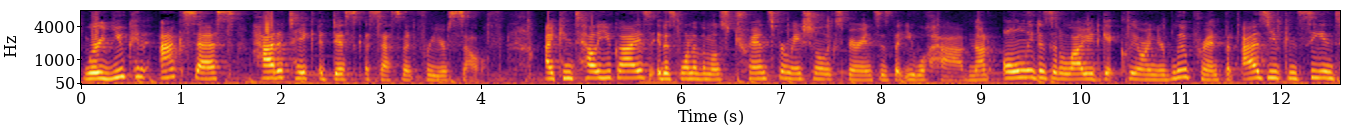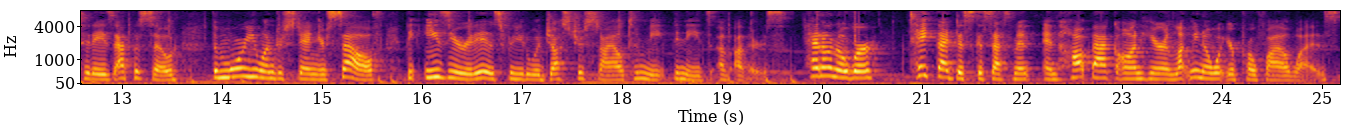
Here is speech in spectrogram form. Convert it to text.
where you can access how to take a DISC assessment for yourself. I can tell you guys, it is one of the most transformational experiences that you will have. Not only does it allow you to get clear on your blueprint, but as you can see in today's episode, the more you understand yourself, the easier it is for you to adjust your style to meet the needs of others. Head on over take that disc assessment and hop back on here and let me know what your profile was.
